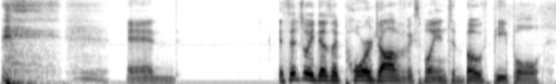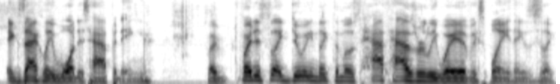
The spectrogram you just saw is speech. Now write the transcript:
and essentially does a poor job of explaining to both people exactly what is happening by, by just like doing like the most haphazardly way of explaining things. It's like,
